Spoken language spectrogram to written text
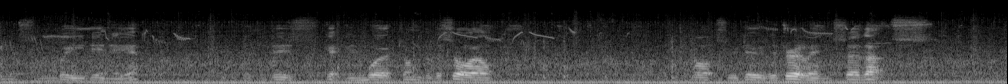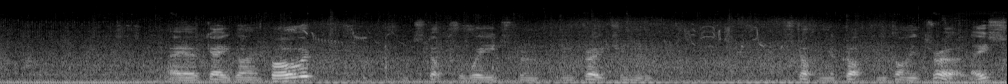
There's some weed in here. But it is getting worked under the soil whilst we do the drilling. So that's a-okay going forward. It stops the weeds from encroaching and stopping the crop from coming through at least.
